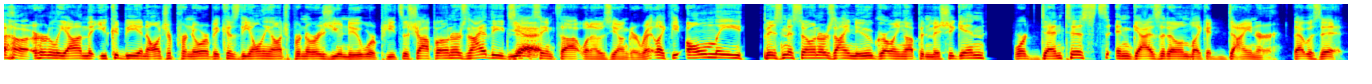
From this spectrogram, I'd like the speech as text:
uh, early on that you could be an entrepreneur because the only entrepreneurs you knew were pizza shop owners, and I had the exact yeah. same thought when I was younger. Right, like the only business owners I knew growing up in Michigan were dentists and guys that owned like a diner. That was it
